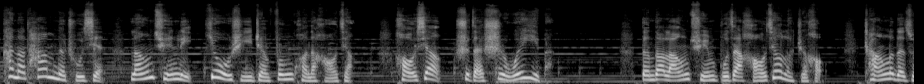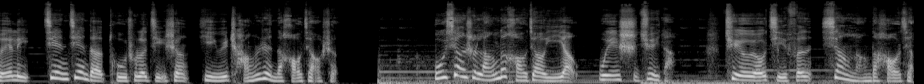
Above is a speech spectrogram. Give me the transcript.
看到他们的出现，狼群里又是一阵疯狂的嚎叫，好像是在示威一般。等到狼群不再嚎叫了之后，长乐的嘴里渐渐的吐出了几声异于常人的嚎叫声。不像是狼的嚎叫一样威势巨大，却又有几分像狼的嚎叫。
